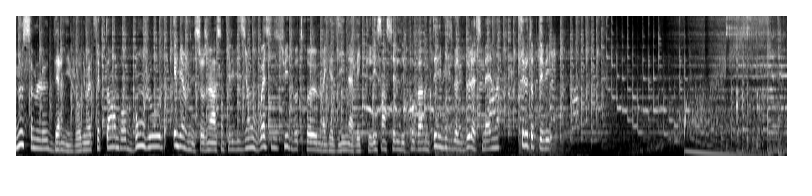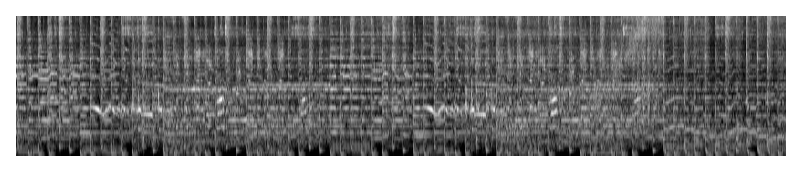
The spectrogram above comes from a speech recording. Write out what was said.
Nous sommes le dernier jour du mois de septembre. Bonjour et bienvenue sur Génération Télévision. Voici tout de suite votre magazine avec l'essentiel des programmes télévisuels de la semaine. C'est le Top TV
